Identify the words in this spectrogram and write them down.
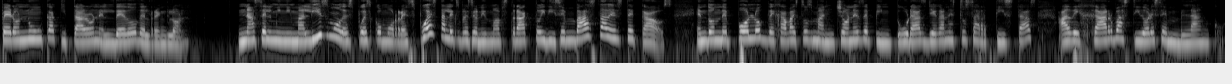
pero nunca quitaron el dedo del renglón. Nace el minimalismo después como respuesta al expresionismo abstracto y dicen basta de este caos, en donde Pollock dejaba estos manchones de pinturas, llegan estos artistas a dejar bastidores en blanco,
